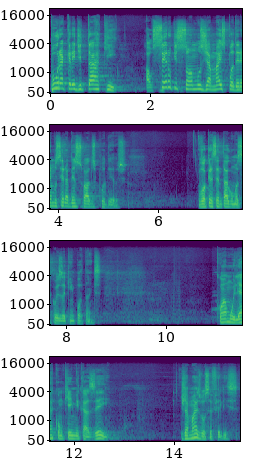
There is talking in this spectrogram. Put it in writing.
Por acreditar que, ao ser o que somos, jamais poderemos ser abençoados por Deus. Vou acrescentar algumas coisas aqui importantes. Com a mulher com quem me casei, jamais vou ser feliz.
